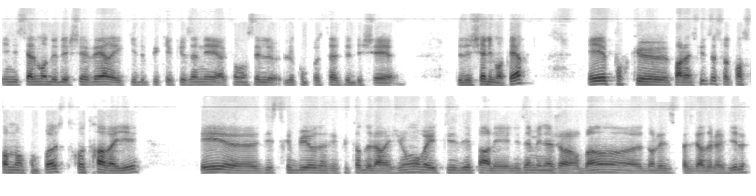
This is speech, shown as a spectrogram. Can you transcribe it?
initialement des déchets verts et qui depuis quelques années a commencé le, compostage des déchets, alimentaires. Et pour que par la suite, ça soit transformé en compost, retravaillé et euh, distribué aux agriculteurs de la région, réutilisé par les, aménageurs urbains euh, dans les espaces verts de la ville,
